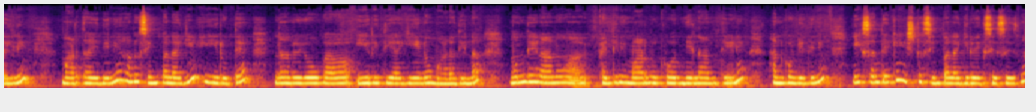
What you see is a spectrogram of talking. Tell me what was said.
ಡೈಲಿ ಮಾಡ್ತಾ ಇದ್ದೀನಿ. ಅದು ಸಿಂಪಲ್ಲಾಗಿ ಇರುತ್ತೆ. ನಾನು ಯೋಗ ಈ ರೀತಿಯಾಗಿ ಏನೂ ಮಾಡೋದಿಲ್ಲ. ಮುಂದೆ ನಾನು ಕಂಟಿನ್ಯೂ ಮಾಡಬೇಕು ಅದನ್ನೆಲ್ಲ ಅಂತೇಳಿ ಅಂದ್ಕೊಂಡಿದ್ದೀನಿ ಈಗ ಸದ್ಯಕ್ಕೆ ಇಷ್ಟು ಸಿಂಪಲ್ಲಾಗಿರೋ ಎಕ್ಸಸೈಸ್ನ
